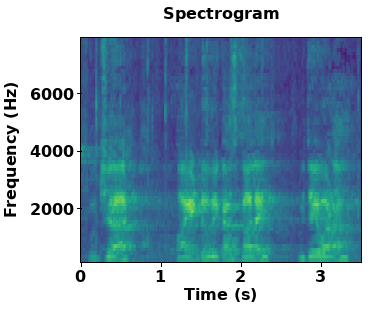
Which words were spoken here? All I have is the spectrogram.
Good shot. Point to Vikas College, Vijayawada.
